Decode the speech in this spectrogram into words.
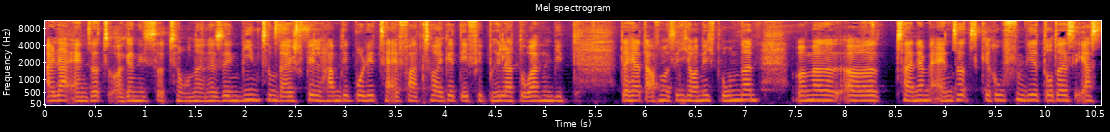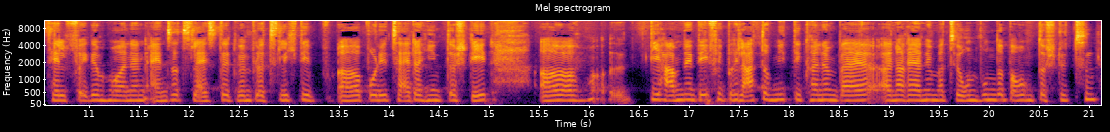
aller Einsatzorganisationen. Also in Wien zum Beispiel haben die Polizeifahrzeuge Defibrillatoren mit. Daher darf man sich auch nicht wundern, wenn man äh, zu einem Einsatz gerufen wird oder als Ersthelfer irgendwo einen Einsatz leistet, wenn plötzlich die äh, Polizei dahinter steht. Äh, die haben den Defibrillator mit, die können bei einer Reanimation wunderbar unterstützen.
